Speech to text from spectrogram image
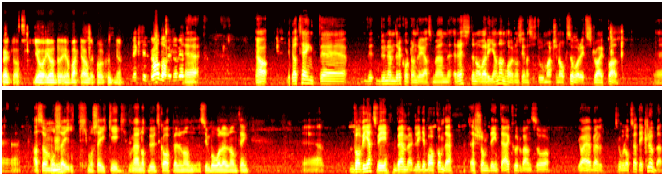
självklart. Jag, jag, jag backar aldrig på att sjunga. Mäktigt. Bra David, då vet du. Eh, ja, jag tänkte... Du nämnde det kort Andreas, men resten av arenan har ju de senaste stormatcherna också varit stripad. Eh, alltså mm. mosaik, mm. mosaikig med något budskap eller någon symbol eller någonting. Eh, vad vet vi? Vem ligger bakom det? eftersom det inte är kurvan så jag är väl, tror väl också att det är klubben.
